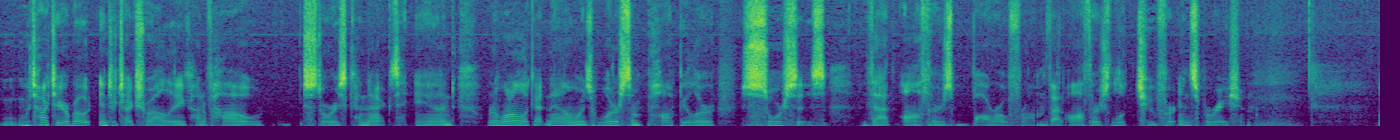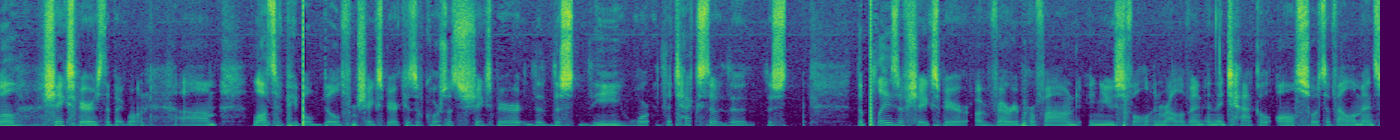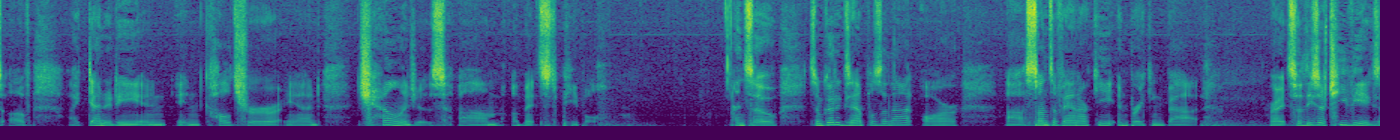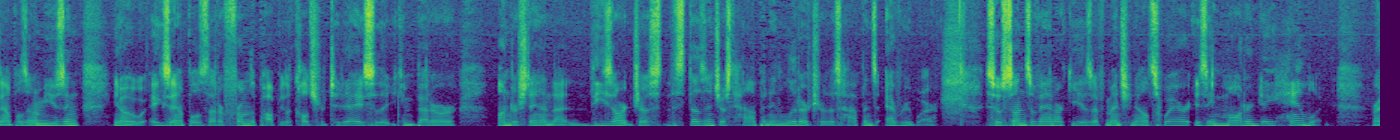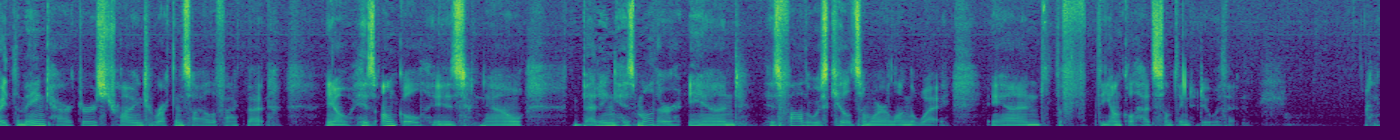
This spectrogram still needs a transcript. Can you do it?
we talked here about intertextuality, kind of how stories connect, and what I want to look at now is what are some popular sources that authors borrow from, that authors look to for inspiration. Well, Shakespeare is the big one. Um, lots of people build from Shakespeare because, of course, it's Shakespeare. The the the, the text of the the the plays of Shakespeare are very profound and useful and relevant, and they tackle all sorts of elements of identity and in culture and challenges um, amidst people. And so, some good examples of that are uh, Sons of Anarchy and Breaking Bad right? So these are TV examples, and I'm using, you know, examples that are from the popular culture today so that you can better understand that these aren't just, this doesn't just happen in literature, this happens everywhere. So Sons of Anarchy, as I've mentioned elsewhere, is a modern-day Hamlet, right? The main character is trying to reconcile the fact that, you know, his uncle is now betting his mother, and his father was killed somewhere along the way, and the, the uncle had something to do with it.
